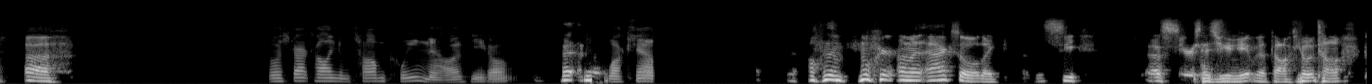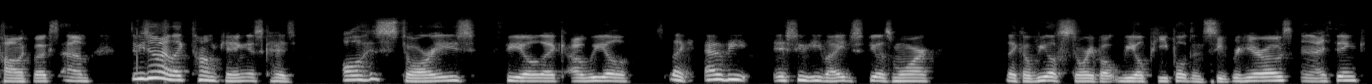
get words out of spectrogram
uh. I'm gonna start calling him Tom Queen now if you don't but, watch out on the more on an actual like see as serious as you can get with talking about Tom, comic books. Um, the reason why I like Tom King is because all his stories feel like a real, like every issue he writes feels more like a real story about real people than superheroes. And I think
